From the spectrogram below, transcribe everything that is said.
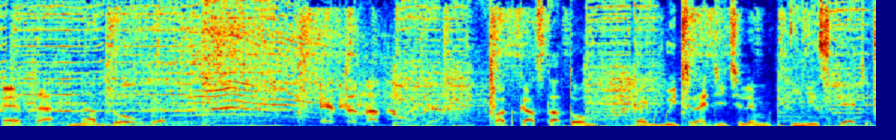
Это надолго. Это надолго. Подкаст о том, как быть родителем и не спятить.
